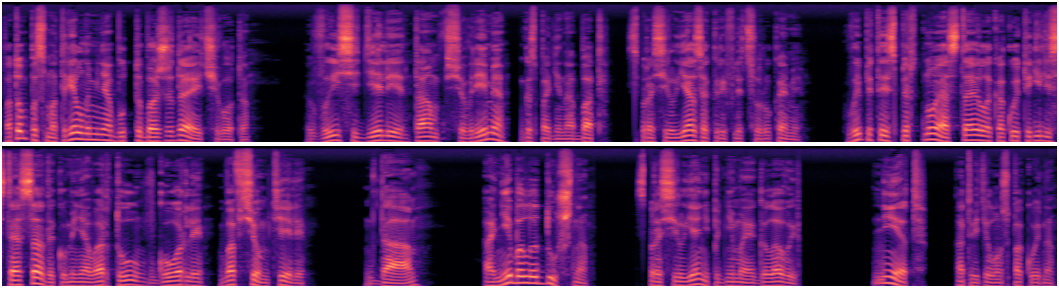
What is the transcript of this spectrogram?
Потом посмотрел на меня, будто бы ожидая чего-то. «Вы сидели там все время, господин Аббат?» – спросил я, закрыв лицо руками. Выпитое спиртное оставило какой-то илистый осадок у меня во рту, в горле, во всем теле. «Да». «А не было душно?» – спросил я, не поднимая головы. «Нет», – ответил он спокойно.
